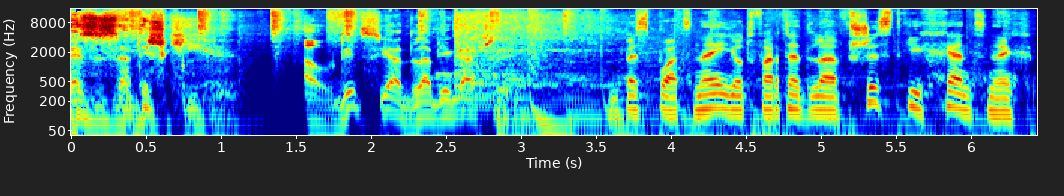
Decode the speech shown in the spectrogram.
Bez zadyszki. Audycja dla biegaczy. Bezpłatne i otwarte dla wszystkich chętnych.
